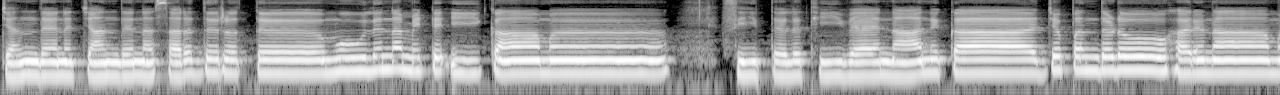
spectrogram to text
ਚੰਦਨ ਚੰਦਨ ਸਰਦ ਰੁੱਤ, ਮੂਲ ਨ ਮਿਟਈ ਕਾਮ। ਸੀਤਲ ਥੀਵੈ ਨਾਨਕਾ, ਜਪੰਦੜੋ ਹਰ ਨਾਮ।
